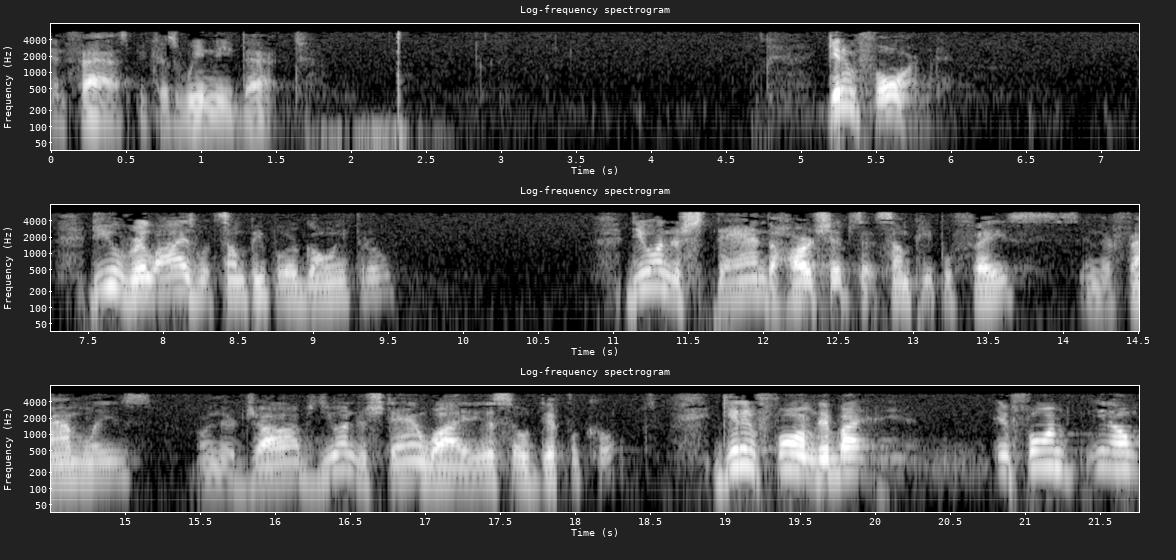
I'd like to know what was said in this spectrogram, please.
and fast because we need that. Get informed. Do you realize what some people are going through? Do you understand the hardships that some people face in their families or in their jobs? Do you understand why it is so difficult? Get informed. Informed, you know,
